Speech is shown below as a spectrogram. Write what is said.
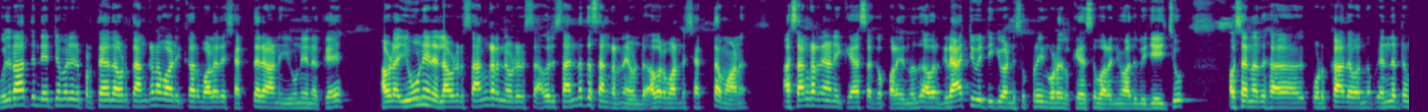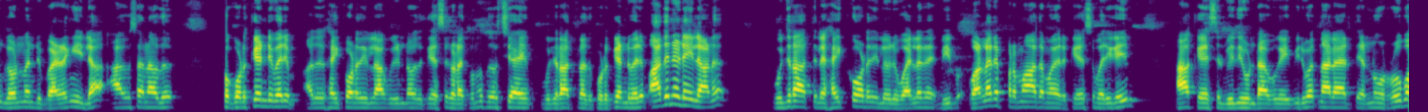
ഗുജറാത്തിന്റെ ഏറ്റവും വലിയൊരു പ്രത്യേകത അവിടുത്തെ അങ്കണവാടിക്കാർ വളരെ ശക്തരാണ് യൂണിയനൊക്കെ. അവിടെ യൂണിയനല്ല അവിടെ ഒരു സംഘടന അവിടെ ഒരു സന്നദ്ധ സംഘടനയുണ്ട്. അവർ വളരെ ശക്തമാണ്. ആ സംഘടനയാണ് ഈ കേസൊക്കെ പറയുന്നത്. അവർ ഗ്രാറ്റുവിറ്റിക്ക് വേണ്ടി സുപ്രീം കോടതിയിൽ കേസ് പറഞ്ഞു അത് വിജയിച്ചു. അവസാനം അത് കൊടുക്കാതെ വന്നു എന്നിട്ടും ഗവൺമെന്റ് വഴങ്ങിയില്ല. അവസാനം അത് ഇപ്പോൾ കൊടുക്കേണ്ടി വരും. അത് ഹൈക്കോടതിയിൽ വീണ്ടും അത് കേസ് കിടക്കുന്നു. തീർച്ചയായും ഗുജറാത്തിൽ അത് കൊടുക്കേണ്ടി വരും. അതിനിടയിലാണ് ഗുജറാത്തിലെ ഹൈക്കോടതിയിൽ ഒരു വളരെ വളരെ പ്രമാദമായ ഒരു കേസ് വരികയും ആ കേസിൽ വിധി ഉണ്ടാവുകയും ഇരുപത്തിനാലായിരത്തി എണ്ണൂറ് രൂപ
